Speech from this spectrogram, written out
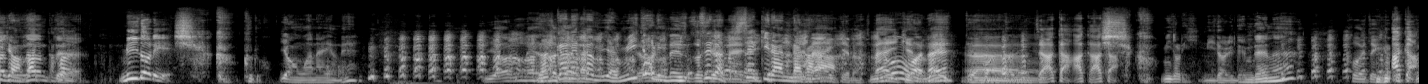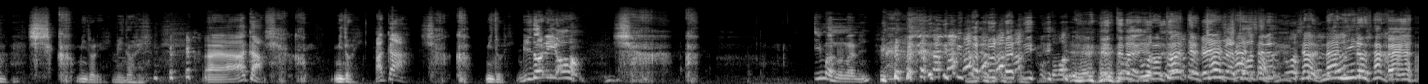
いいじゃん3なんて緑シュッカン黒。4はないよね。ななかなか、いや、緑3つが奇跡なんだから。ないけど。ないけ4どはないじゃあ赤、赤、赤。緑。緑でんだよな。こういう時。赤。緑。緑。赤。シュッカン緑。赤。緑。緑よシュッカン今の何？今の何？言ってない。言ってない。止まってる。え今止まってる。じゃあ何色だ？えっと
